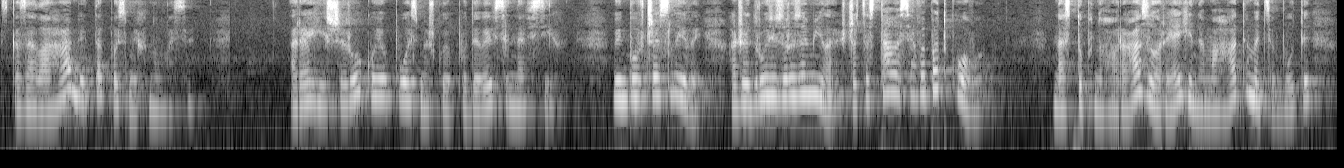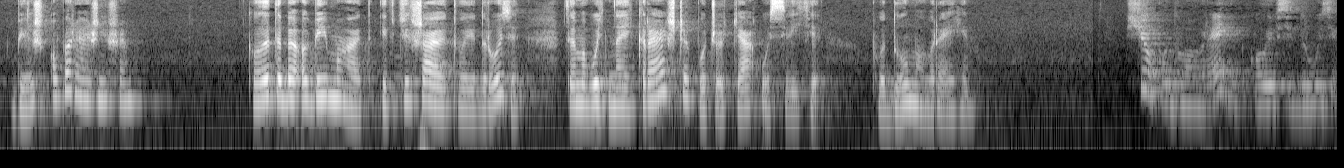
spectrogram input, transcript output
сказала Габі та посміхнулася. Регі широкою посмішкою подивився на всіх. Він був щасливий, адже друзі зрозуміли, що це сталося випадково. Наступного разу Регі намагатиметься бути більш обережнішим. Коли тебе обіймають і втішають твої друзі, це, мабуть, найкраще почуття у світі, подумав Регі. Що подумав Регі, коли всі друзі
